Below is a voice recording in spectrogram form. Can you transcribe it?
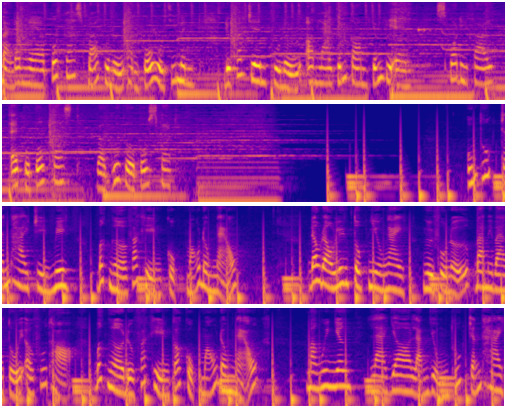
bạn đang nghe podcast báo phụ nữ thành phố Hồ Chí Minh được phát trên phụ nữ online.com.vn, Spotify, Apple Podcast và Google Podcast. Uống thuốc tránh thai triền miên, bất ngờ phát hiện cục máu đông não. Đau đầu liên tục nhiều ngày, người phụ nữ 33 tuổi ở Phú Thọ bất ngờ được phát hiện có cục máu đông não mà nguyên nhân là do lạm dụng thuốc tránh thai.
